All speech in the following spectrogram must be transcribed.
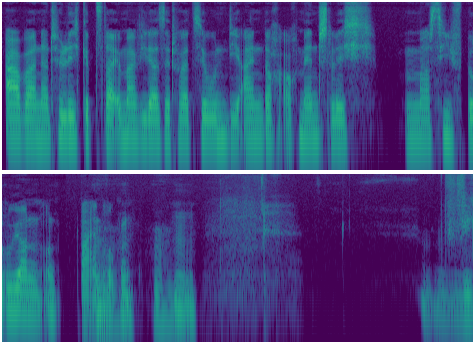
Aber natürlich gibt es da immer wieder Situationen, die einen doch auch menschlich massiv berühren und beeindrucken. Mhm. Mhm. mhm. Wie,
